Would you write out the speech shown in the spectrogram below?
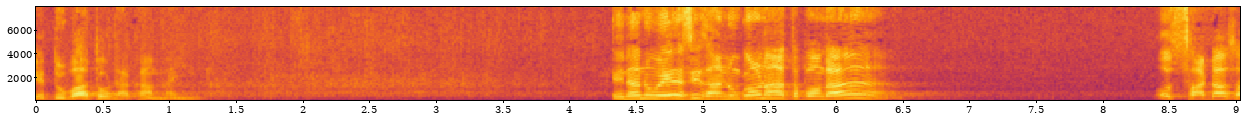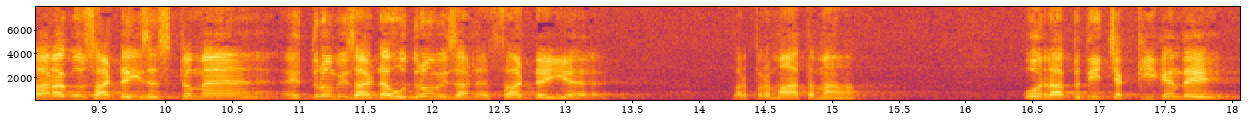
ਇਹ ਦੁਬਾ ਤੁਹਾਡਾ ਕੰਮ ਹੈ ਜੀ। ਇਹਨਾਂ ਨੂੰ ਇਹ ਸੀ, ਸਾਨੂੰ ਕੌਣ ਹੱਥ ਪਾਉਂਦਾ? ਉਹ ਸਾਡਾ ਸਾਰਾ ਕੁਝ ਸਾਡਾ ਹੀ ਸਿਸਟਮ ਹੈ। ਇਧਰੋਂ ਵੀ ਸਾਡਾ, ਉਧਰੋਂ ਵੀ ਸਾਡਾ ਸਾਡਾ ਹੀ ਹੈ। ਪਰ ਪ੍ਰਮਾਤਮਾ, ਉਹ ਰੱਬ ਦੀ ਚੱਕੀ ਕਹਿੰਦੇ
